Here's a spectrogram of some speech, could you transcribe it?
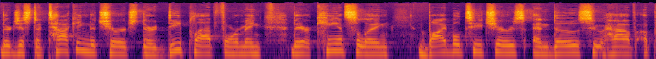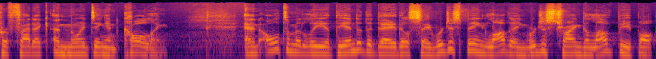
They're just attacking the church. They're deplatforming. They're canceling Bible teachers and those who have a prophetic anointing and calling. And ultimately, at the end of the day, they'll say, We're just being loving. We're just trying to love people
